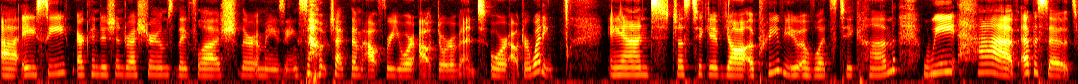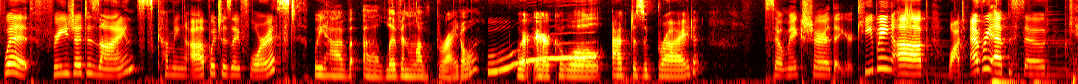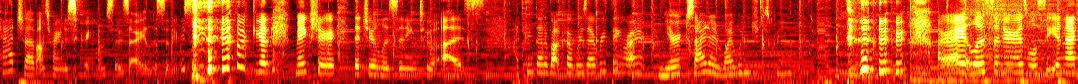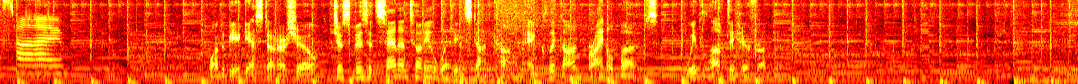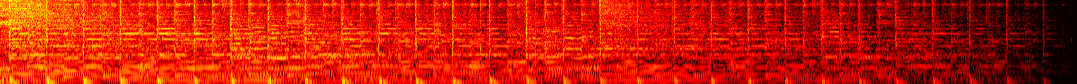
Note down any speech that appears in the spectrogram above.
Uh, AC, air conditioned restrooms, they flush, they're amazing. So, check them out for your outdoor event or outdoor wedding. And just to give y'all a preview of what's to come, we have episodes with Frisia Designs coming up, which is a florist. We have a Live and Love Bridal, Ooh. where Erica will act as a bride. So make sure that you're keeping up. Watch every episode. Catch up. I'm trying to scream. I'm so sorry, listeners. Make sure that you're listening to us. I think that about covers everything, right? You're excited. Why wouldn't you scream? All right, listeners. We'll see you next time. Want to be a guest on our show? Just visit sanantonioweddings.com and click on Bridal Buzz. We'd love to hear from you.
